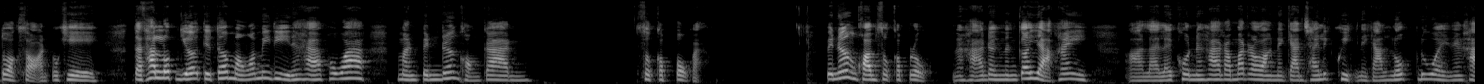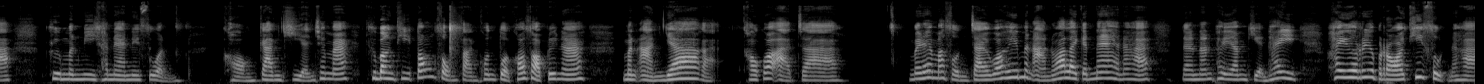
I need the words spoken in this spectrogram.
ตัวอักษรโอเค แต่ถ้าลบเยอะติวเตอร์มองว่าไม่ดีนะคะ เพราะว่ามันเป็นเรื่องของการสกปรกอะ่ะเป็นเรื่องของความสกปรกนะคะ ดังนั้นก็อยากให้อ่ายหลายคนนะคะระมัดระวังในการใช้ลิควิดในการลบด้วยนะคะ คือมันมีคะแนนในส่วนของการเขียนใช่ไหมคือบางทีต้องสงสารคนตรวจข้อสอบด้วยนะ มันอ่านยากอะ่ะเขาก็อาจจะ ไม่ได้มาสนใจว่าเฮ้ยมันอ่านว่าอะไรกันแน่นะคะ ดังนั้นพยายามเขียนให้ให้เรียบร้อยที่สุดนะคะ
